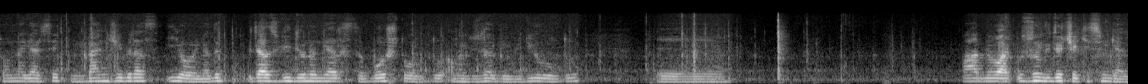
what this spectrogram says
sonuna gelsek mi? Bence biraz iyi oynadık. Biraz videonun yarısı boş da oldu ama güzel bir video oldu. Ee, abi bak uzun video çekesim geldi.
